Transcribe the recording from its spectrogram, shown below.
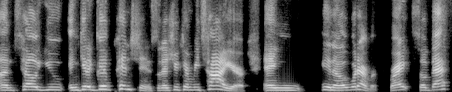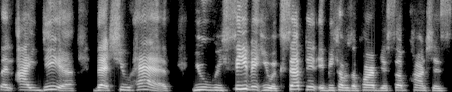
until you and get a good pension so that you can retire and you know whatever right? So that's an idea that you have. You receive it you accept it it becomes a part of your subconscious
